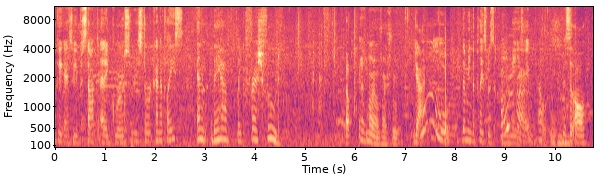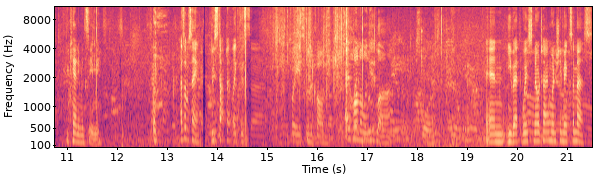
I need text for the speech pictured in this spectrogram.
Okay guys, we've stopped at a grocery store kind of place and they have like fresh food. Oh, there's more than fresh food. Yeah. Ooh. I mean the place was amazing. Oh, this is all. You can't even see me. As I was saying, we stopped at like this uh, place, what's it called? Honolua Store. And Yvette wastes no time when she makes a mess.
